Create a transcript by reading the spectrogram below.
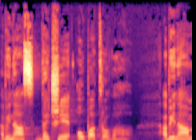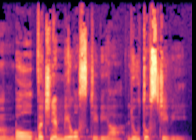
aby nás väčšine opatroval, aby nám bol väčšine milostivý a ľútostivý.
